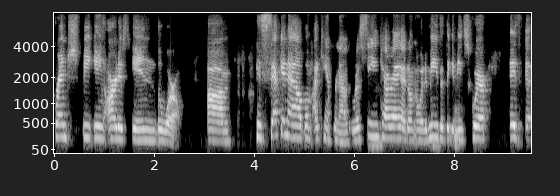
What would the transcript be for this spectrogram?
French speaking artist in the world. Um, his second album, I can't pronounce Racine Carré, I don't know what it means. I think it means square, is uh,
